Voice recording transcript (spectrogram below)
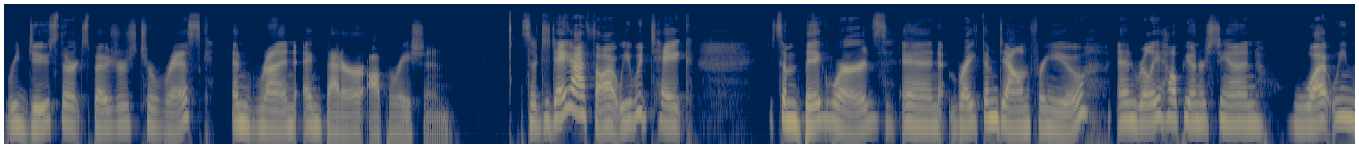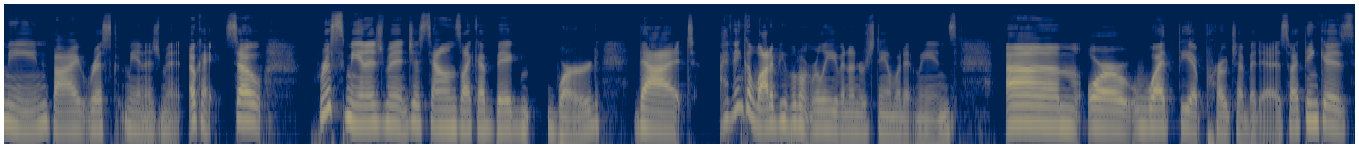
reduce their exposures to risk and run a better operation. So today I thought we would take some big words and break them down for you and really help you understand what we mean by risk management. Okay, so risk management just sounds like a big word that I think a lot of people don't really even understand what it means um, or what the approach of it is. So I think as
